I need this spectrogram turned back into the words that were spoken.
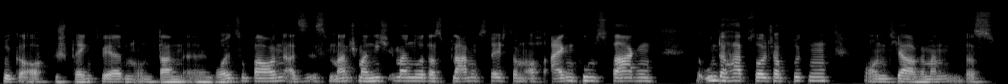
Brücke auch gesprengt werden, um dann äh, neu zu bauen. Also es ist manchmal nicht immer nur das Planungsrecht, sondern auch Eigentumsfragen unterhalb solcher Brücken. Und ja, wenn man das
